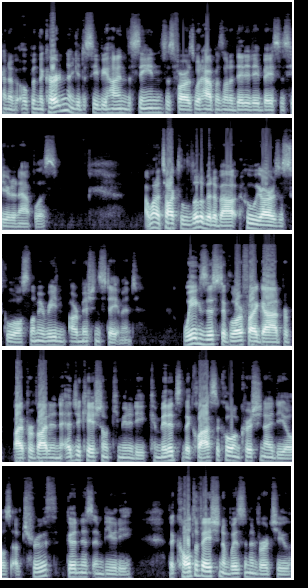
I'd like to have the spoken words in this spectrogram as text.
kind of open the curtain and get to see behind the scenes as far as what happens on a day-to-day basis here at Annapolis. I want to talk a little bit about who we are as a school, so let me read our mission statement. We exist to glorify God by providing an educational community committed to the classical and Christian ideals of truth, goodness, and beauty, the cultivation of wisdom and virtue,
